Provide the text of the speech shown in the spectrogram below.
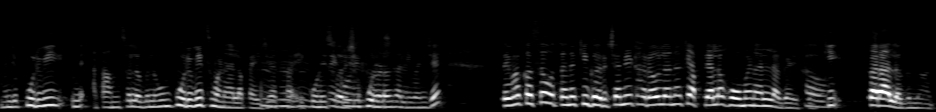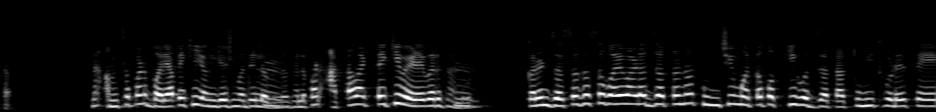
म्हणजे पूर्वी म्हणजे आता आमचं लग्न होऊन पूर्वीच म्हणायला पाहिजे. आता एकोणीस वर्ष 19 पूर्ण झाली. म्हणजे. तेव्हा कसं होतं ना की घरच्यांनी ठरवलं ना की आपल्याला हो म्हणायला लागायचं हो. की करा लग्न आता ना आमचं पण बऱ्यापैकी यंगेजमध्ये लग्न. झालं पण आता वाटतंय की वेळेवर झालं कारण जसं जसं वय वाढत जातं ना तुमची मतं पक्की होत जातात तुम्ही थोडेसे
